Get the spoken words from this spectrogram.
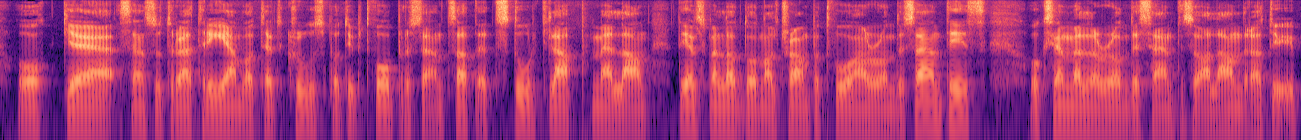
och eh, sen så tror jag trean var Ted Cruz på typ 2 procent. Så att ett stort klapp mellan, dels mellan Donald Trump och tvåan Ron DeSantis och sen mellan Ron DeSantis och alla andra typ.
